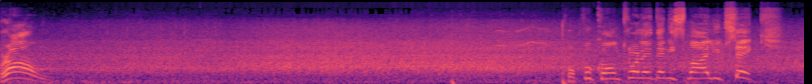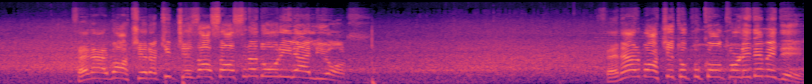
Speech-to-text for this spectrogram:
Brown. Topu kontrol eden İsmail Yüksek. Fenerbahçe rakip ceza sahasına doğru ilerliyor. Fenerbahçe topu kontrol edemedi.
